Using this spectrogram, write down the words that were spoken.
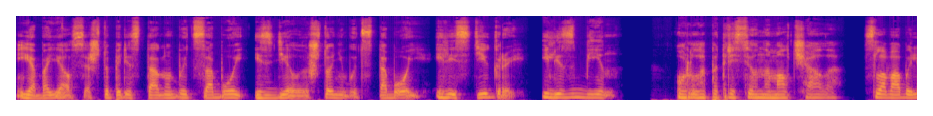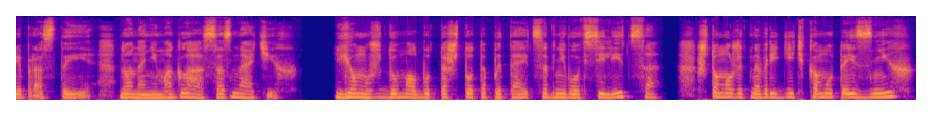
Я боялся, что перестану быть собой и сделаю что-нибудь с тобой, или с тигрой, или с Бин. Орла потрясенно молчала. Слова были простые, но она не могла осознать их. Ее муж думал, будто что-то пытается в него вселиться, что может навредить кому-то из них,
